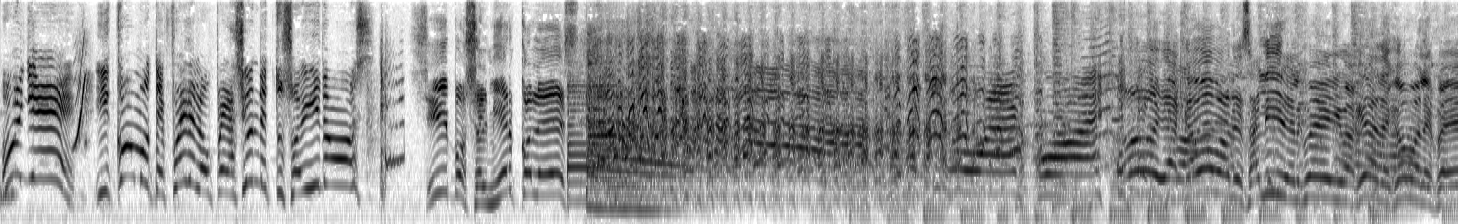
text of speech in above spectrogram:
Oye, ¿y cómo te fue de la operación de tus oídos? Sí, pues el miércoles. Ay, de salir el güey, imagínate cómo le fue.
